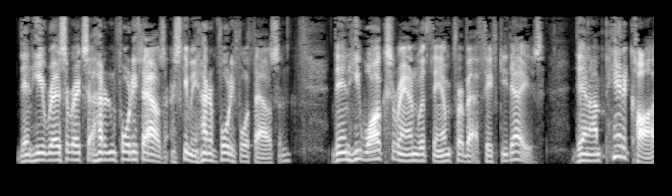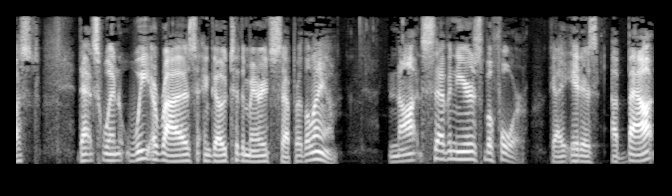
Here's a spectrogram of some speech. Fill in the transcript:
then he resurrects 140,000, excuse me, 144,000. Then he walks around with them for about 50 days. Then on Pentecost, that's when we arise and go to the marriage supper of the Lamb. Not seven years before. Okay. It is about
